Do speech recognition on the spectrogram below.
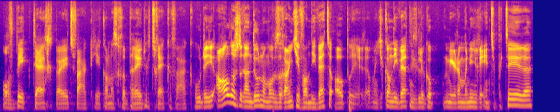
of big tech. Kan je, het vaak, je kan het breder trekken vaak. Hoe die alles eraan doen om op het randje van die wet te opereren. Want je kan die wet natuurlijk op meerdere manieren interpreteren.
